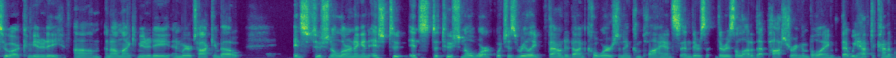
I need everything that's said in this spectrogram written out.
to a community, um, an online community, and we were talking about institutional learning and institu- institutional work, which is really founded on coercion and compliance. And there's there is a lot of that posturing and bullying that we have to kind of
